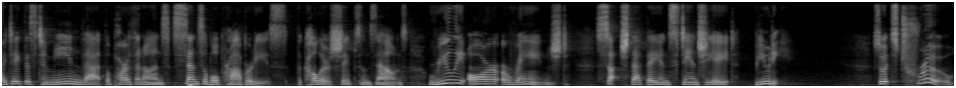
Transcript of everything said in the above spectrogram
I take this to mean that the Parthenon's sensible properties, the colors, shapes, and sounds, really are arranged such that they instantiate beauty. So it's true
